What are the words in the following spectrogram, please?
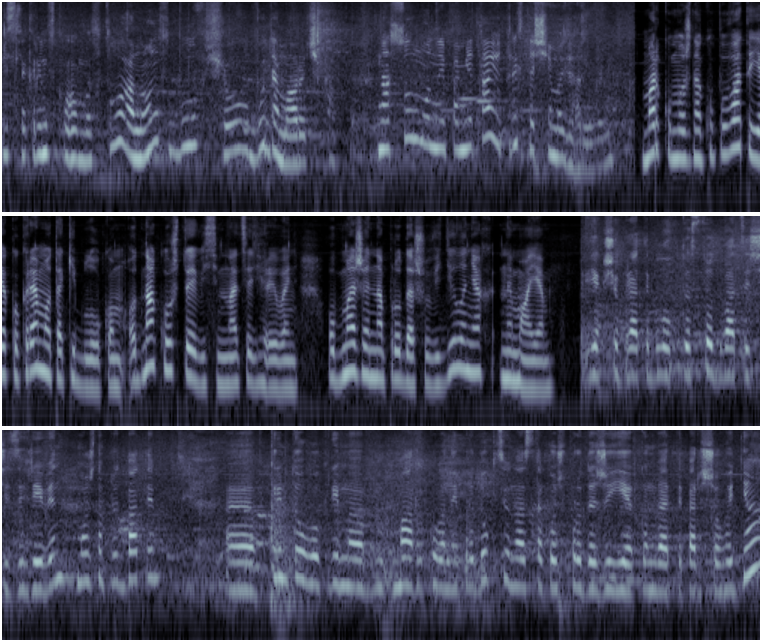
після Кримського мосту, анонс був, що буде марочка. На суму не пам'ятаю 300 з чимось гривень. Марку можна купувати як окремо, так і блоком. Одна коштує 18 гривень. Обмежень на продаж у відділеннях немає. Якщо брати блок, то 126 гривень можна придбати. Е, Крім того, крім е, маркованої продукції, у нас також в продажі є конверти першого дня,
